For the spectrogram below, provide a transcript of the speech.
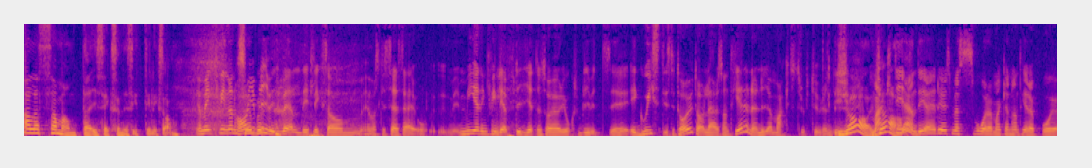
alla Samantha i Sex and the City liksom. Ja men kvinnan har ju blivit väldigt liksom, vad ska jag säga så här, med den kvinnliga friheten så har det ju också blivit eh, egoistiskt. Det tar ju ett tag att lära sig hantera den här nya maktstrukturen. Det är ja, makt ja. igen, det är det mest svåra man kan hantera på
